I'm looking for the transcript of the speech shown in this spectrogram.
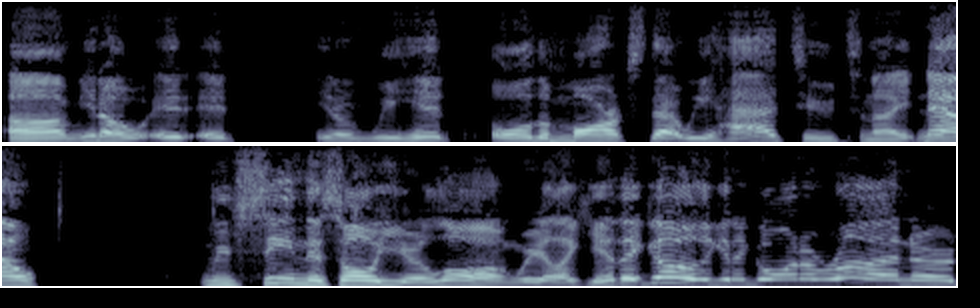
Um, you know, it, it, you know, we hit all the marks that we had to tonight. Now, we've seen this all year long where you're like, here they go, they're going to go on a run or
